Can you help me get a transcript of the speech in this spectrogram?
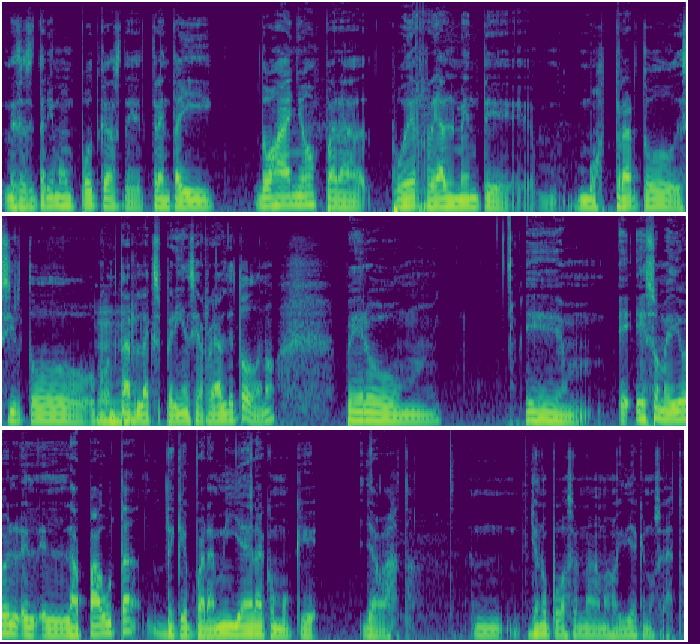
necesitaríamos un podcast de 32 años para poder realmente mostrar todo, decir todo o contar la experiencia real de todo, ¿no? Pero mm, eh, e- eso me dio el- el- el- la pauta de que para mí ya era como que ya basta. Mm, Yo no puedo hacer nada más hoy día que no sea esto.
